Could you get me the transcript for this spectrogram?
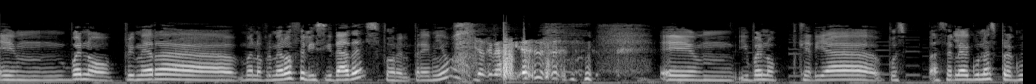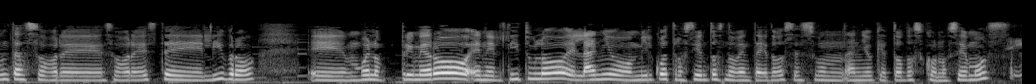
Em, bueno, primera, bueno, primero felicidades por el premio. Muchas gracias. Em, y bueno, quería pues hacerle algunas preguntas sobre, sobre este libro. Em, bueno, primero en el título, el año 1492 es un año que todos conocemos. Sí.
